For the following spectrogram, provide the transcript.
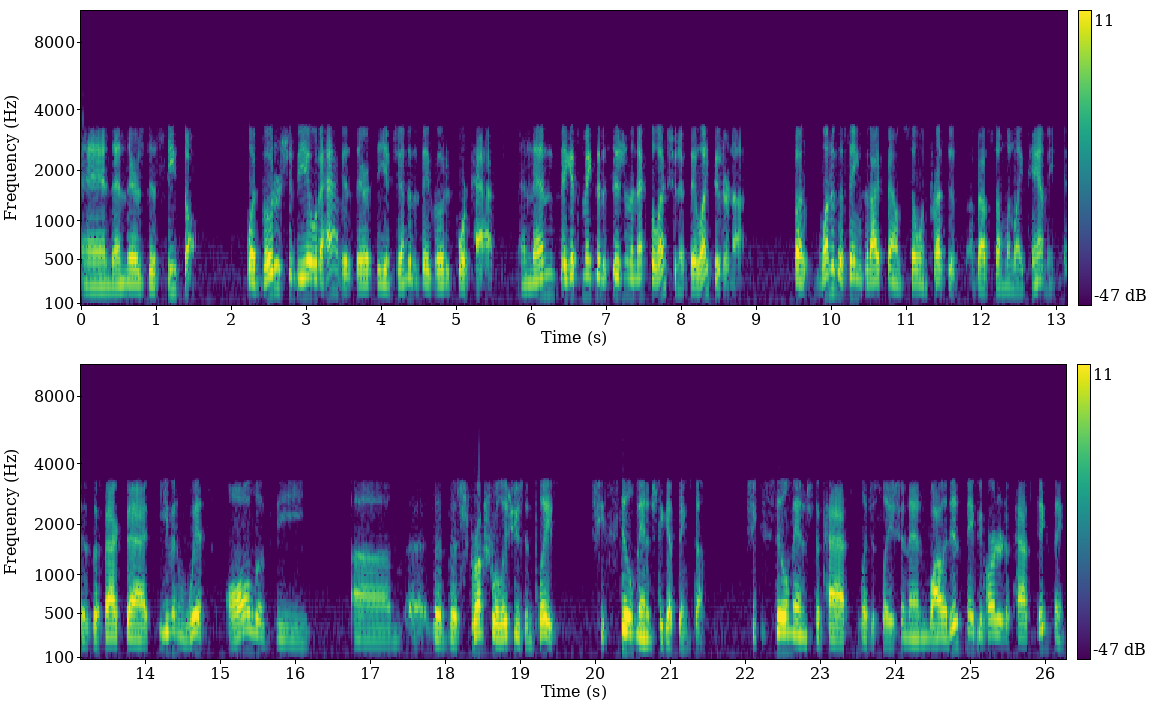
and then there's this seesaw. What voters should be able to have is their the agenda that they voted for passed, and then they get to make the decision in the next election if they liked it or not. But one of the things that I found so impressive about someone like Tammy is the fact that even with all of the um, uh, the, the structural issues in place, she still managed to get things done. She still managed to pass legislation, and while it is maybe harder to pass big things,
